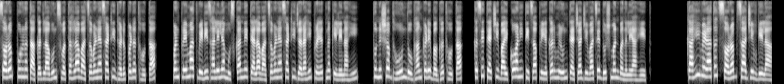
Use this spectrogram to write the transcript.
सौरभ पूर्ण ताकद लावून स्वतःला वाचवण्यासाठी धडपडत होता पण प्रेमात वेडी झालेल्या मुस्कानने त्याला वाचवण्यासाठी जराही प्रयत्न केले नाही. तो निशब्द होऊन दोघांकडे बघत होता कसे त्याची बायको आणि तिचा प्रियकर मिळून त्याच्या जीवाचे दुश्मन बनले आहेत. काही वेळातच सौरभचा जीव गेला.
